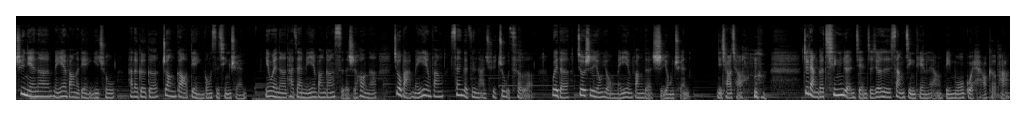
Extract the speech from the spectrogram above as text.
去年呢，梅艳芳的电影一出，她的哥哥状告电影公司侵权，因为呢，他在梅艳芳刚死的时候呢，就把梅艳芳三个字拿去注册了，为的就是拥有梅艳芳的使用权。你瞧瞧，呵呵，这两个亲人简直就是丧尽天良，比魔鬼还要可怕。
